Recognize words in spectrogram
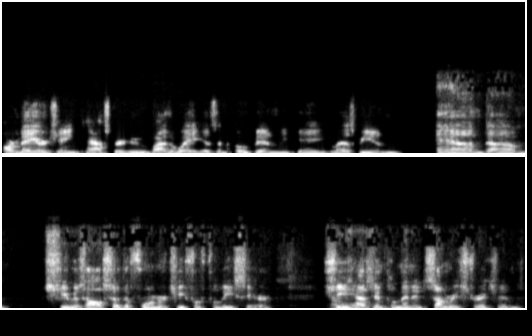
our mayor, Jane Castor, who, by the way, is an openly gay lesbian and um, she was also the former chief of police here. She oh. has implemented some restrictions.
